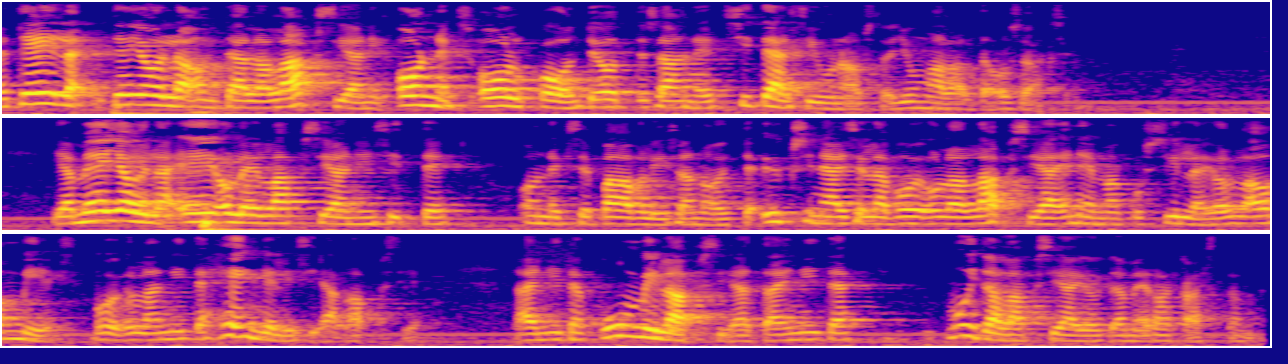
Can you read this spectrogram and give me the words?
Ja teillä, te, joilla on täällä lapsia, niin onneksi olkoon, te olette saaneet sitä siunausta Jumalalta osaksi. Ja me, joilla ei ole lapsia, niin sitten onneksi se Paavali sanoi, että yksinäisellä voi olla lapsia enemmän kuin sillä, jolla on mies. Voi olla niitä hengellisiä lapsia, tai niitä kummilapsia, tai niitä muita lapsia, joita me rakastamme.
